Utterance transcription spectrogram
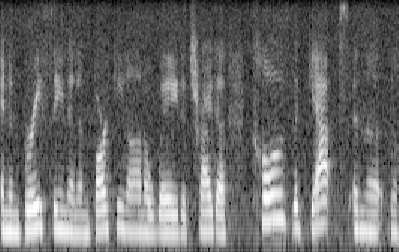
and embracing and embarking on a way to try to close the gaps and the, the,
